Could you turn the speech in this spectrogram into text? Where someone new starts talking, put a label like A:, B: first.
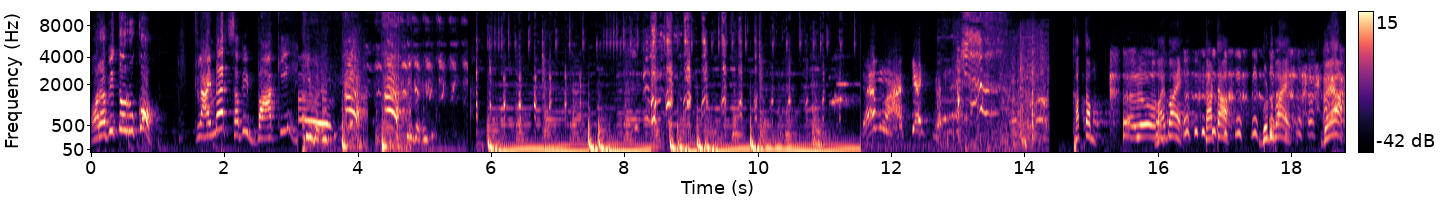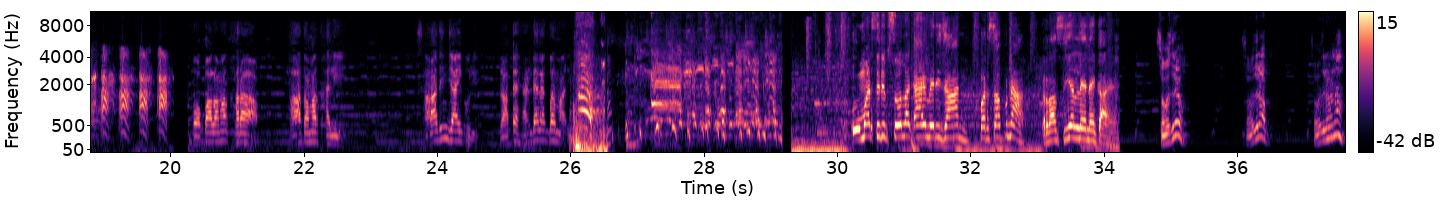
A: और अभी तो रुको क्लाइमैक्स अभी बाकी है
B: खत्म bye bye tata goodbye गया
C: কপাল আমার খারাপ হাত আমার খালি সারাদিন যাই করি রাতে হ্যান্ডেল একবার মারি
D: उम्र सिर्फ सोलह का है मेरी जान पर सपना रसियन लेने का है
E: समझ रहे हो समझ रहे हो आप समझ रहे हो ना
